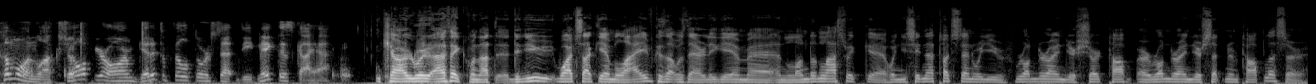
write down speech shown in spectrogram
Come on, Luck. Show off your arm. Get it to Phillip Dorsett deep. Make this guy happy. Carl, I think when that did you watch that game live because that was the early game uh, in London last week. Uh, when you seen that touchdown, were you running around your shirt top or running around your sitting room topless, or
